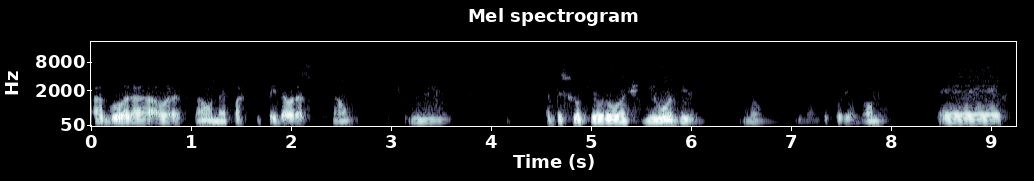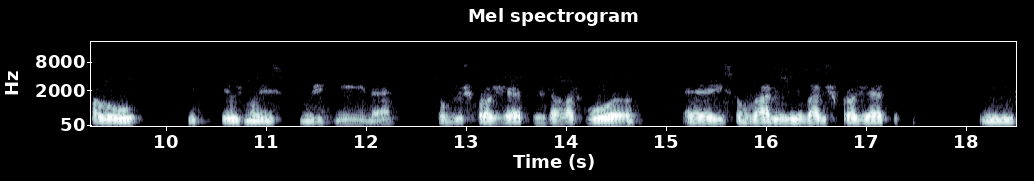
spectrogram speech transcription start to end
agora a oração, né? participei da oração, e a pessoa que orou antes de Udi, não, não decorei o nome, é, falou que Deus nos, nos guie né? sobre os projetos da Lagoa, é, e são vários e vários projetos, e,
